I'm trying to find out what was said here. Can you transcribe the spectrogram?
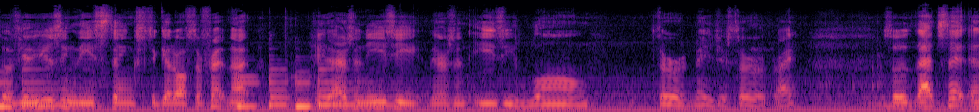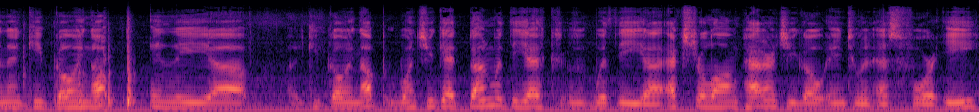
So if you're using these things to get off the fret nut, hey, there's an easy, there's an easy long third, major third, right? So that's it, and then keep going up in the, uh, keep going up. Once you get done with the ex, with the uh, extra long patterns, you go into an S4E.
